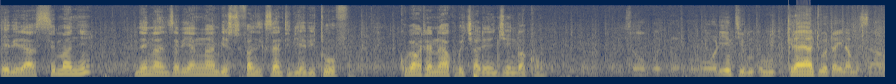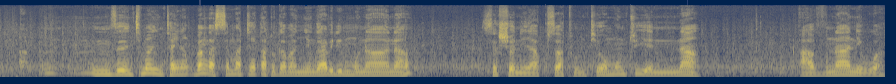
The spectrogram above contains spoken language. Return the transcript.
ebirala simanyi naye nga nze byaŋŋambye sifa nzikiza nti byebituufu kubanga so oba oli nti client wo talina musango? Nze nkimanyi talina kubanga ssemateeka tugamba nnyongo ya 28 section ya kusatu nti omuntu yenna avunaanibwa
